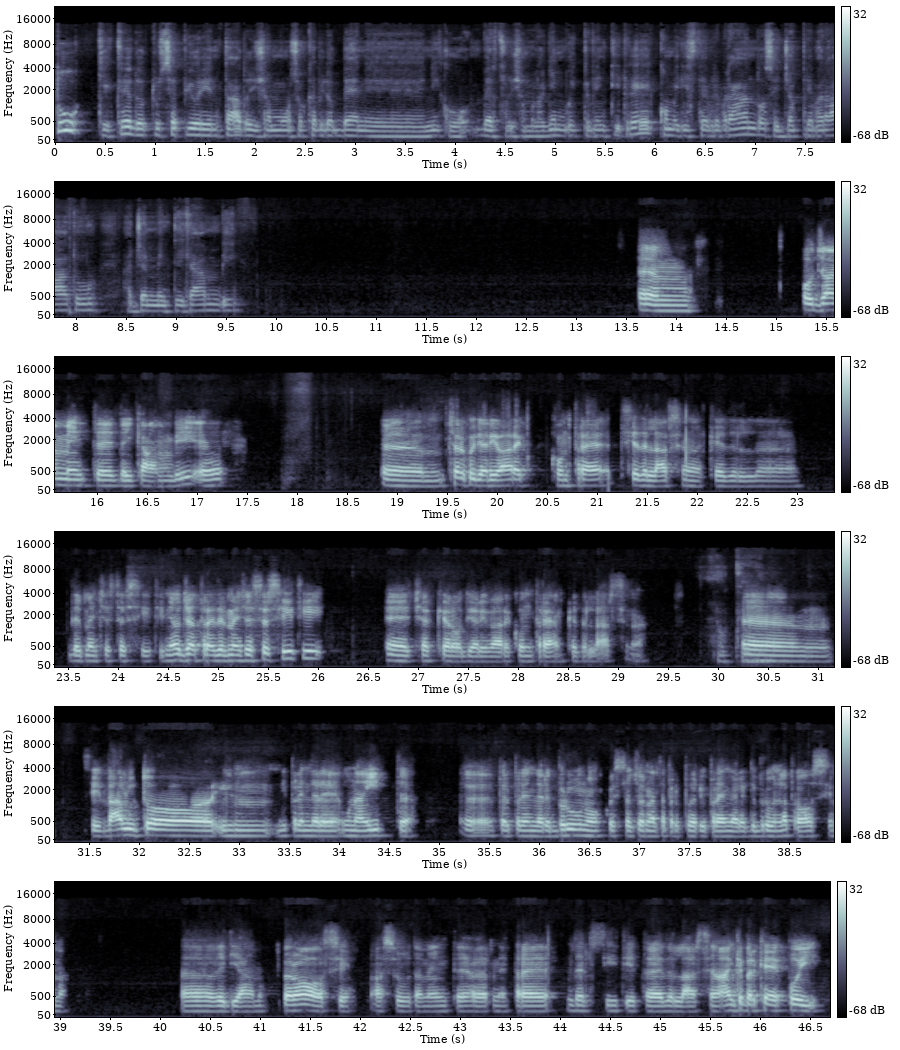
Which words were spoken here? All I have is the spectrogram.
tu, che credo tu sia più orientato, diciamo, se ho capito bene, Nico, verso, diciamo, la Game Week 23, come ti stai preparando? Sei già preparato? Hai già in mente i cambi? Ehm, ho già in mente dei cambi e ehm, cerco di arrivare con tre sia dell'Arsenal che del, del Manchester City. Ne ho già tre del Manchester City e cercherò di arrivare con tre anche dell'Arsenal. Ok, Ehm, sì, valuto il- di prendere una hit eh, per prendere Bruno questa giornata per poi riprendere De Bruyne la prossima. Eh, vediamo. Però sì, assolutamente averne tre del City e tre dell'Arsenal, anche perché poi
